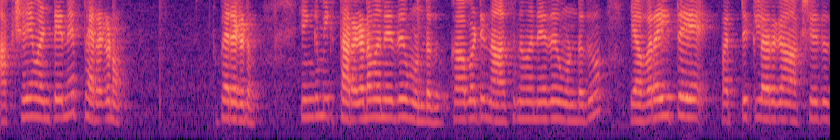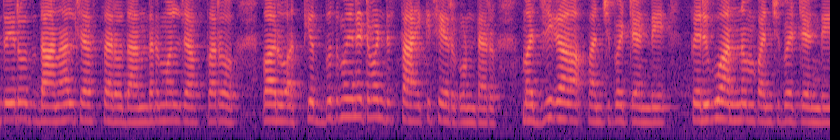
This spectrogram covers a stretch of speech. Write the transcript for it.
అక్షయం అంటేనే పెరగడం. పెరగడం. ఇంక మీకు తరగడం అనేది ఉండదు. కాబట్టి నాశనం అనేది ఉండదు. ఎవరైతే పర్టికులర్గా అక్షయ తృతీయ రోజు దానాలు చేస్తారో దాన ధర్మాలు చేస్తారో వారు అత్యద్భుతమైనటువంటి స్థాయికి చేరుకుంటారు. మజ్జిగ పంచిపెట్టండి పెరుగు అన్నం పంచిపెట్టండి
